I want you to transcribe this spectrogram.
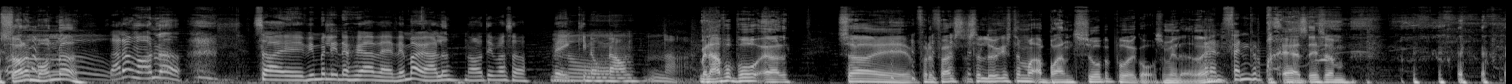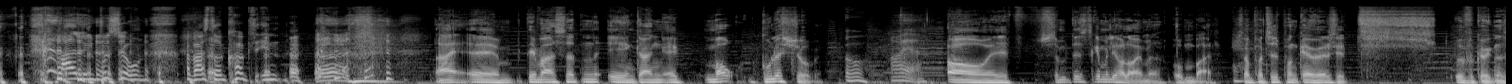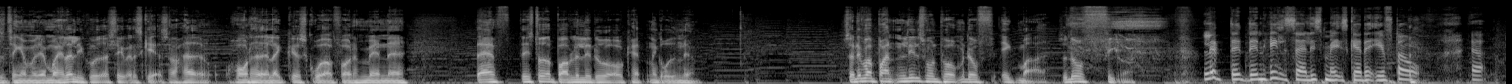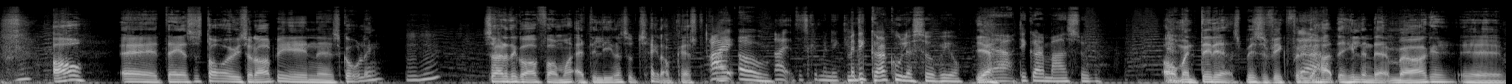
Så er der morgenmad. Så er der morgenmad. Så øh, vi må lige høre, hvad, hvem er ørlet? Nå, det var så, jeg ikke give nogen navn. Nej. Men apropos ørl, så øh, for det første, så lykkedes det mig at brænde suppe på i går, som jeg lavede. Hvordan Ikke? fanden kan du bruge Ja, det er som... en meget lille portion? Der bare stået kogt ind. Nej, øh, det var sådan en gang øh, mov gulassuppe. Åh. Oh. Åh oh, ja. Og øh, som, det skal man lige holde øje med, åbenbart. Ja. Så på et tidspunkt kan jeg høre det sige ud fra køkkenet, så tænker jeg, men jeg må hellere lige gå ud og se, hvad der sker. Så havde, hårdt havde jeg heller ikke øh, skruet op for det, men øh, der, det stod og boblede lidt ud over kanten af gryden der. Så det var brændt en lille smule på, men det var ikke meget. Så det var fint. Lidt, det, det, er en helt særlig smag, skal det efterår. Ja. Og øh, da jeg så står og øser op i en øh, skål, ikke? Mm-hmm. så er det, det går op for mig, at det ligner totalt opkast. Ej, Ej, åh. nej, det skal man ikke. Men det gør guldasuppe jo. Ja, ja, det gør det meget suppe. og men det der specifikt, fordi ja. Ja. det har det hele den der mørke, øh,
